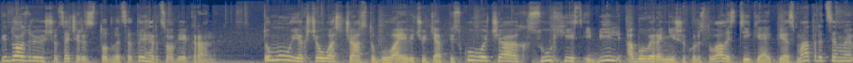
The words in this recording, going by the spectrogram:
Підозрюю, що це через 120 Гц екрани. Тому, якщо у вас часто буває відчуття піску в очах, сухість і біль, або ви раніше користувались тільки IPS матрицями,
